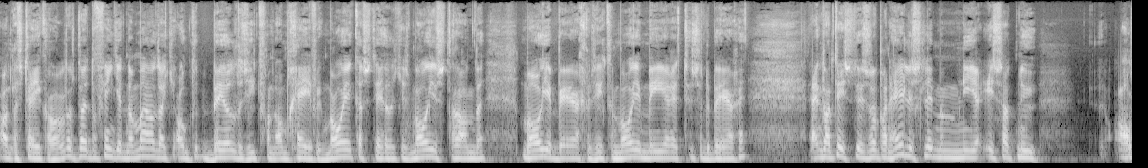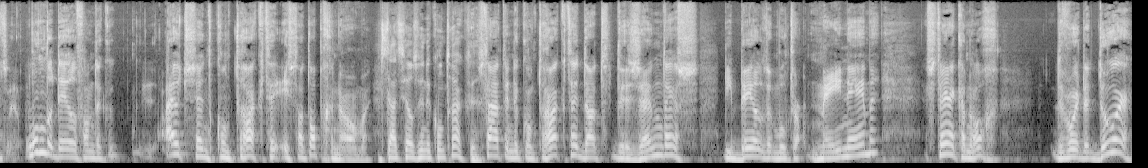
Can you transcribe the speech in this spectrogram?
alle stakeholders. Dan vind je het normaal dat je ook beelden ziet van de omgeving. Mooie kasteeltjes, mooie stranden, mooie bergen, zichten, mooie meren tussen de bergen. En dat is dus op een hele slimme manier is dat nu als onderdeel van de uitzendcontracten is dat opgenomen. Het staat zelfs in de contracten. Het staat in de contracten dat de zenders die beelden moeten meenemen. Sterker nog, er worden door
